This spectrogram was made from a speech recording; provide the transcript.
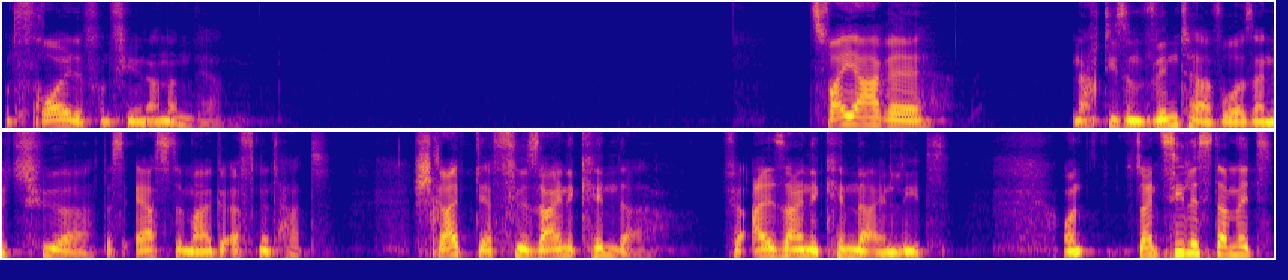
und Freude von vielen anderen werden. Zwei Jahre nach diesem Winter, wo er seine Tür das erste Mal geöffnet hat, schreibt er für seine Kinder, für all seine Kinder ein Lied. Und sein Ziel ist damit,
